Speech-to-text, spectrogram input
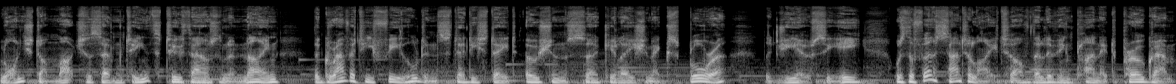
Launched on March 17, 2009, the Gravity Field and Steady State Ocean Circulation Explorer, the GOCE, was the first satellite of the Living Planet program,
